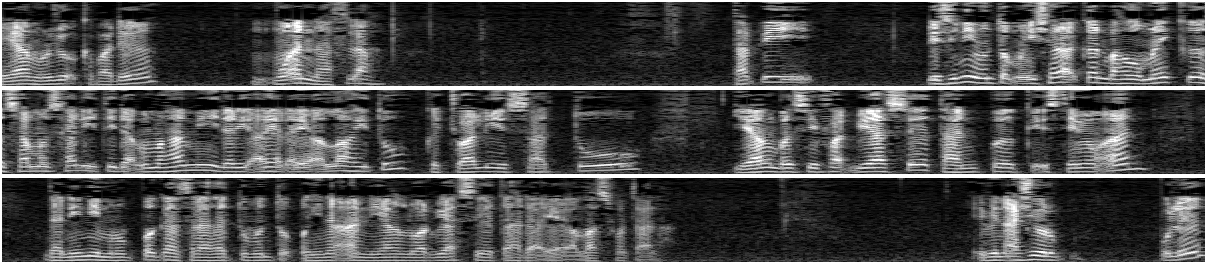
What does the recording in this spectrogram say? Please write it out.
ayah merujuk kepada muannas lah. Tapi di sini untuk mengisyaratkan bahawa mereka sama sekali tidak memahami dari ayat-ayat Allah itu kecuali satu yang bersifat biasa tanpa keistimewaan dan ini merupakan salah satu bentuk penghinaan yang luar biasa terhadap ayat Allah SWT. Ibn Ashur pula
